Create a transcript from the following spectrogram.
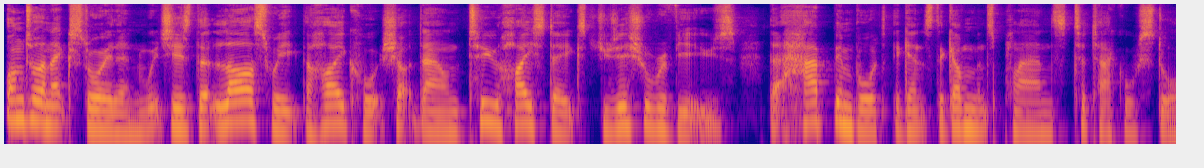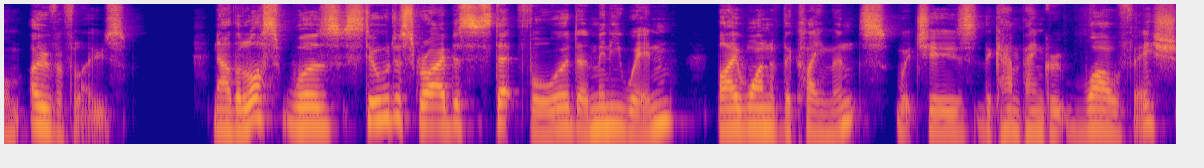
On to our next story, then, which is that last week the High Court shut down two high stakes judicial reviews that had been brought against the government's plans to tackle storm overflows. Now, the loss was still described as a step forward, a mini win, by one of the claimants, which is the campaign group Wildfish,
